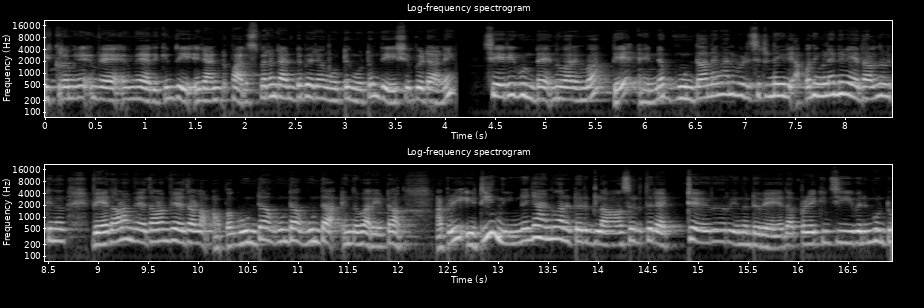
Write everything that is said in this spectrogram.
വിക്രമിന് വേദയ്ക്കും രണ്ട് പരസ്പരം രണ്ടുപേരും അങ്ങോട്ടും ഇങ്ങോട്ടും ദേഷ്യപ്പെടുകയാണ്. ശരി ഗുണ്ട എന്ന് പറയുമ്പോൾ ദേ എന്നെ ഗുണ്ടാന്നെങ്ങാനും വിളിച്ചിട്ടുണ്ടെങ്കിൽ അപ്പോൾ നിങ്ങൾ എന്നെ വേതാളം എന്ന് വിളിക്കുന്നത് വേതാളം വേതാളം വേതാളം അപ്പോൾ ഗുണ്ട ഗുണ്ട ഗുണ്ട എന്ന് പറയട്ടോ. അപ്പോൾ എടി നിന്നെ ഞാൻ എന്ന് പറഞ്ഞിട്ട് ഒരു ഗ്ലാസ് എടുത്ത് രറ്റേറി എറിയുന്നുണ്ട്. വേദ അപ്പോഴേക്കും ജീവനും കൊണ്ട്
